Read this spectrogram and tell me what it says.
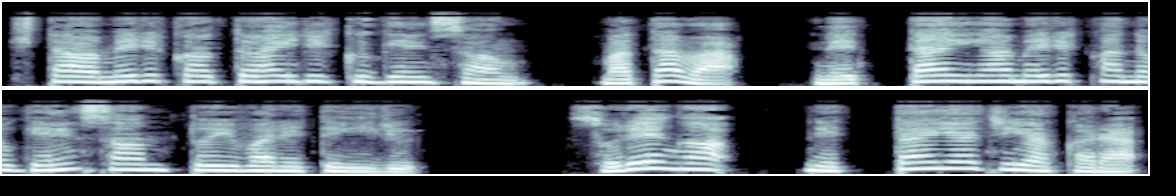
北アメリカ大陸原産、または熱帯アメリカの原産と言われている。それが熱帯アジアから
